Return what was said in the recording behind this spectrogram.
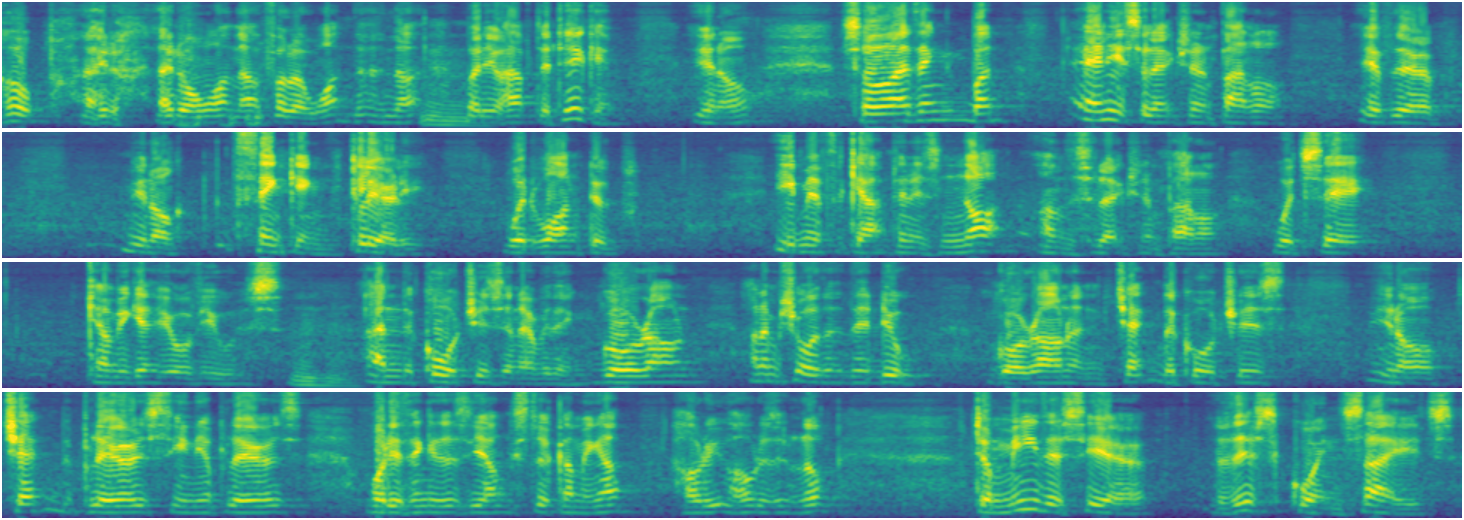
Oh, I, don't- I don't want that fellow, want that, that, but you'll have to take him, you know. So I think, but any selection panel, if they're, you know, thinking clearly, would want to, even if the captain is not on the selection panel, would say, can we get your views? Mm-hmm. And the coaches and everything. Go around, and I'm sure that they do, go around and check the coaches, you know, check the players, senior players. What do you think of this youngster coming up? How, do you, how does it look? To me this year, this coincides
